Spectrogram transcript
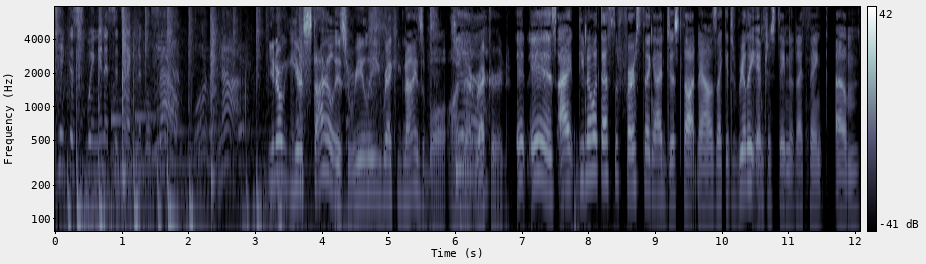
Take a swing and it's a technical foul. You know, your style is really recognizable on that record. It is. I. You know what? That's the first thing I just thought. Now is like it's really interesting that I think um,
